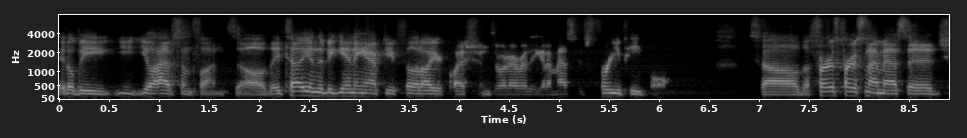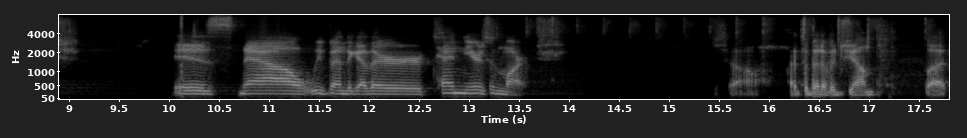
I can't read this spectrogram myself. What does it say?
it'll be you, you'll have some fun." So they tell you in the beginning after you fill out all your questions or whatever, they get a message: free people. So the first person I message is now we've been together ten years in March. So that's a bit of a jump, but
